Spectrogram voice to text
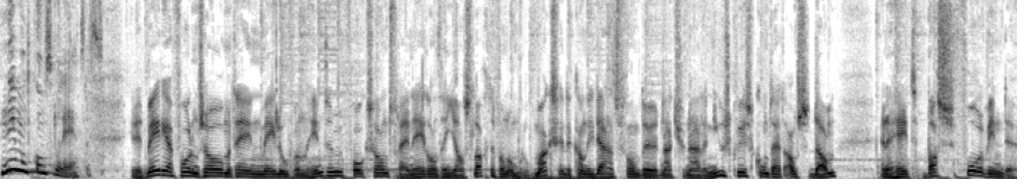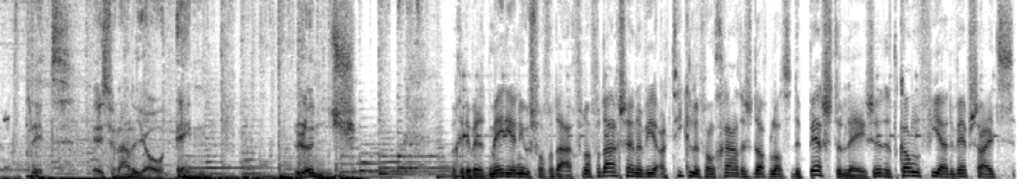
Niemand controleert het. In het mediaforum zo meteen Melo van Hintem, Volkshand, Vrij Nederland en Jan Slachter van Omroep Max. En de kandidaat van de Nationale Nieuwsquiz komt uit Amsterdam. En hij heet Bas Voorwinden. Dit is Radio 1. Lunch. We beginnen met het medianieuws van vandaag. Vanaf vandaag zijn er weer artikelen van gratis dagblad De Pers te lezen. Dat kan via de website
